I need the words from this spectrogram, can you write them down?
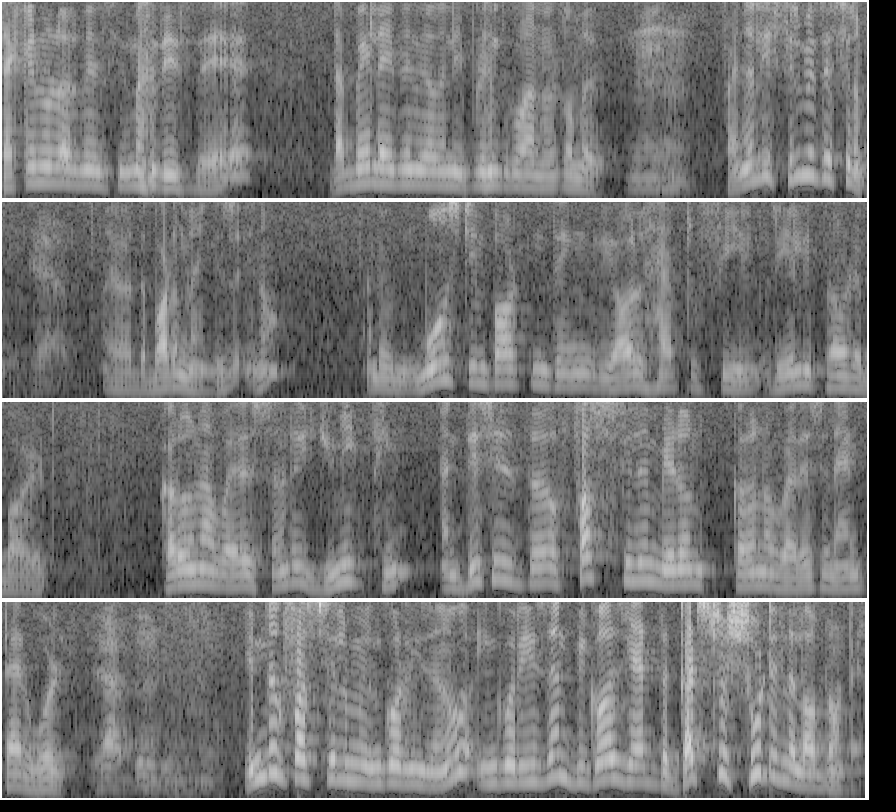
సెకండ్ ఓనర్ మీద సినిమా తీస్తే డెబ్బై ఏళ్ళు అయిపోయింది కదండి ఇప్పుడు ఎందుకు అన్నట్టు ఉన్నది? Finally film is a film the bottom line is you know and most important thing we all have to feel really proud about it corona virus అనేది unique thing and this is the first film made on corona virus in entire world ఎందుకు ఫస్ట్ ఫిల్మ్ ఇంకో రీజన్ ఇంకో reason because we had the guts to shoot in the lockdown time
